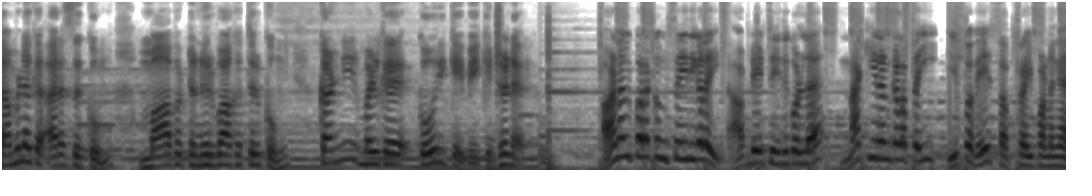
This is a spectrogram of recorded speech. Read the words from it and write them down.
தமிழக அரசுக்கும் மாவட்ட நிர்வாகத்திற்கும் கண்ணீர் மல்க கோரிக்கை வைக்கின்றனர். அனல் பறக்கும் செய்திகளை அப்டேட் செய்து கொள்ள நக்கீரன் களத்தை இப்பவே சப்ஸ்கிரைப் பண்ணுங்க.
